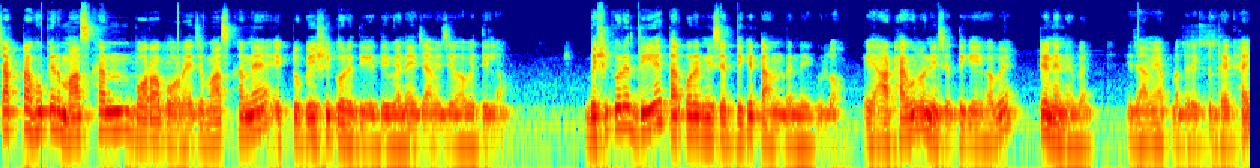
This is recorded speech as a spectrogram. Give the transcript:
চারটা হুকের মাঝখান বরাবর, এই যে মাঝখানে একটু বেশি করে দিয়ে দিবেন, এই যে আমি যেভাবে দিলাম। বেশি করে দিয়ে তারপরে নিচের দিকে টানবেন এইগুলো। এই আঠাগুলো নিচের দিকে এইভাবে টেনে নেবেন। এই যে আমি আপনাদের একটু দেখাই।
